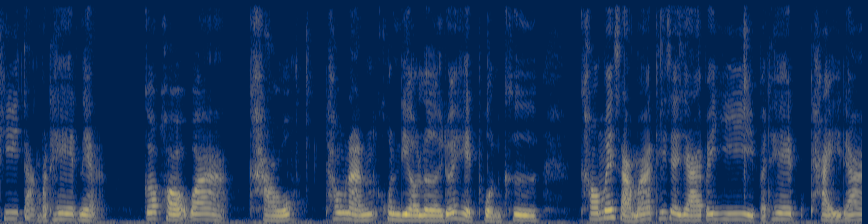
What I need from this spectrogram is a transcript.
ที่ต่างประเทศเนี่ยก็เพราะว่าเขาเท่านั้นคนเดียวเลยด้วยเหตุผลคือ เขาไม่สามารถที่จะย้ายไปยี่ประเทศไทยได้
